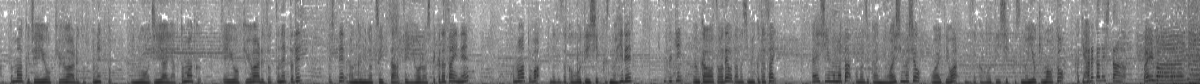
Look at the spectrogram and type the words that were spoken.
アットマーク JOQR.net、NOGI アットマーク JOQR.net です。そして番組のツイッターぜひフォローしてくださいね。この後は、日向坂46の日です。続き文化放送でお楽しみください。来週もまたこの時間にお会いしましょう。お相手は乃木坂46の伊予木真央と柿原でした。バイバイ。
